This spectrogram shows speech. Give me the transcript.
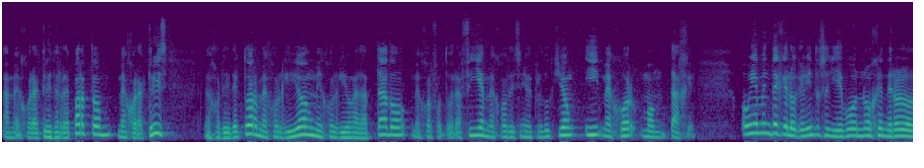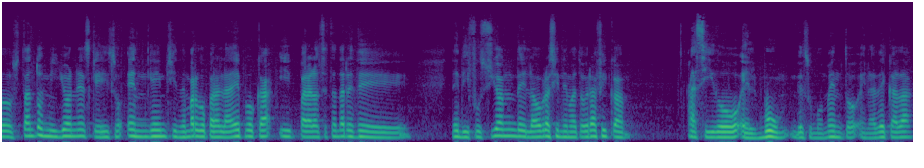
a Mejor Actriz de Reparto, Mejor Actriz, Mejor director, mejor guion, mejor guion adaptado, mejor fotografía, mejor diseño de producción y mejor montaje. Obviamente que lo que el viento se llevó no generó los tantos millones que hizo Endgame, sin embargo para la época y para los estándares de, de difusión de la obra cinematográfica ha sido el boom de su momento en la década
